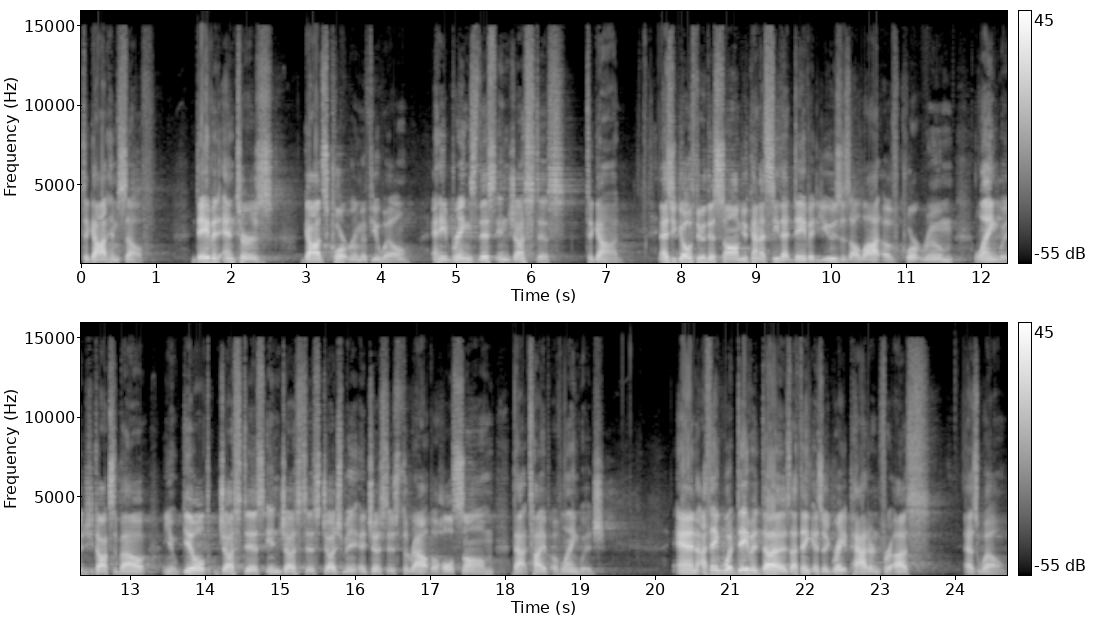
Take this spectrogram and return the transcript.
to God himself. David enters God's courtroom, if you will, and he brings this injustice to God. And as you go through this psalm, you kind of see that David uses a lot of courtroom language. He talks about you know, guilt, justice, injustice, judgment. It just is throughout the whole psalm, that type of language. And I think what David does, I think, is a great pattern for us as well.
